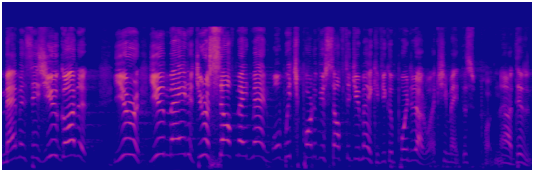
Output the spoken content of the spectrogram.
Mammon says, You got it. You're, you made it. You're a self made man. Well, which part of yourself did you make? If you can point it out. Well, actually made this part. No, I didn't.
